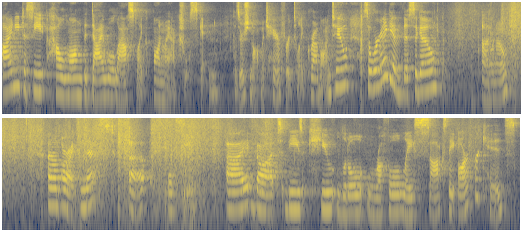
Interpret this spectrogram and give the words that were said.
I need to see how long the dye will last like on my actual skin because there's not much hair for it to like grab onto. So we're gonna give this a go. I don't know. Um, all right, next up, let's see. I got these cute little ruffle lace socks. They are for kids.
